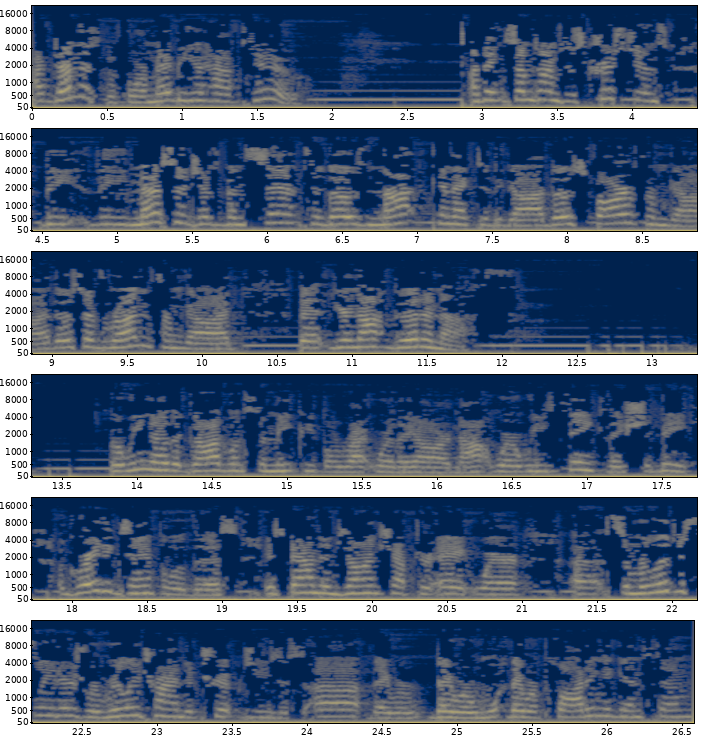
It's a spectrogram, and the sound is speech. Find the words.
I've done this before. Maybe you have too. I think sometimes as Christians, the, the message has been sent to those not connected to God, those far from God, those have run from God, that you're not good enough. But we know that God wants to meet people right where they are, not where we think they should be. A great example of this is found in John chapter 8, where uh, some religious leaders were really trying to trip Jesus up. They were, they were, they were plotting against him.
